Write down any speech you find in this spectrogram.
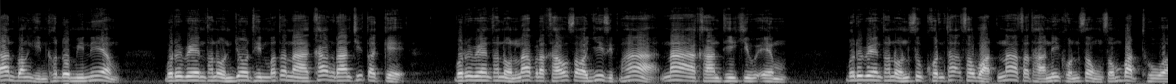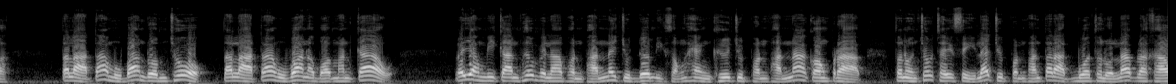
ด้านวังหินคอนโดมิเนียม บริเวณถนนโยธินพัฒนาข้างร้านชิตาเกะ บริเวณถนนลาดประเขาซอย 25 หน้าอาคาร TQM บริเวณถนนสุขคนทสวัสดิ์หน้าสถานีขนส่งสมบัติทัวร์ตลาดหน้าหมู่บ้านรวมโชค ตลาดหน้าหมู่บ้านอบอรพันเก้าและยังมีการเพิ่มเวลาผ่อนผันในจุดเดิมอีก 2 แห่งคือจุดผ่อนผันหน้ากองปราบ ถนนโชคชัย 4 และจุดผ่อนผันตลาดบัวถนนลาดประเขา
